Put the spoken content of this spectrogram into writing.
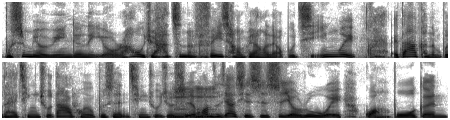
不是没有原因跟理由。然后我觉得他真的非常非常的了不起，因为。哎，大家可能不太清楚，大家朋友不是很清楚，就是黄子佼其实是有入围广播跟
